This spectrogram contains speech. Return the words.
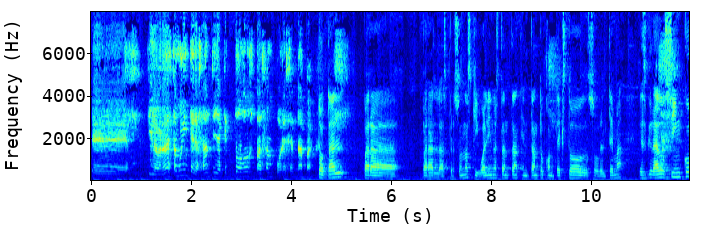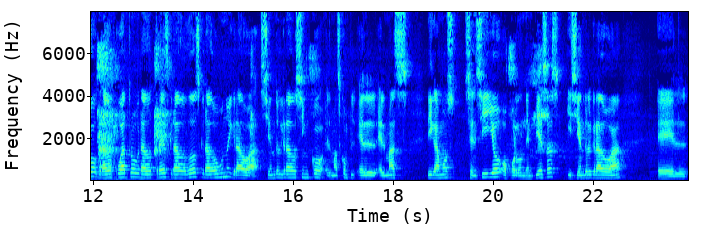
Eh, y la verdad está muy interesante ya que todos pasan por esa etapa. Total, para, para las personas que igual y no están tan, en tanto contexto sobre el tema, es grado 5, grado 4, grado 3, grado 2, grado 1 y grado A, siendo el grado 5 el más, el, el más, digamos, sencillo o por donde empiezas, y siendo el grado A el,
